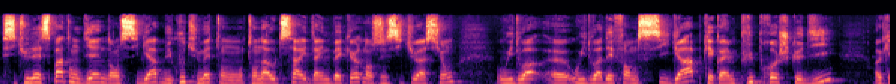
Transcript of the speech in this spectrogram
Si tu laisses pas ton DN dans le C-gap, du coup tu mets ton, ton outside linebacker dans une situation où il doit, euh, où il doit défendre C-gap, qui est quand même plus proche que D, ok?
